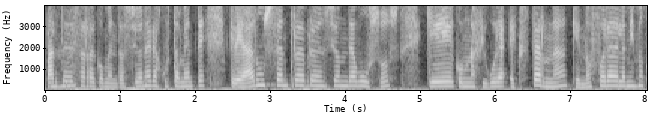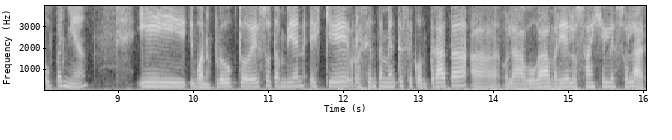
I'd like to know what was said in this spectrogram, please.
Parte de esa recomendación era justamente crear un centro de prevención de abusos que con una figura externa que no fuera de la misma compañía y, bueno, producto de eso también es que recientemente se contrata a la abogada María de los Ángeles Solar,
